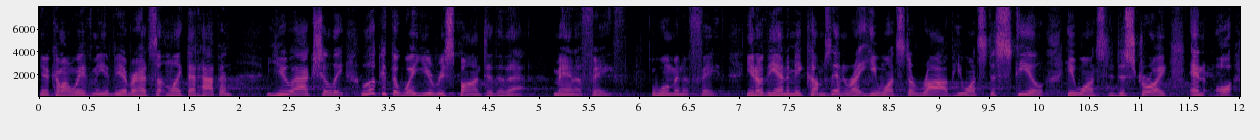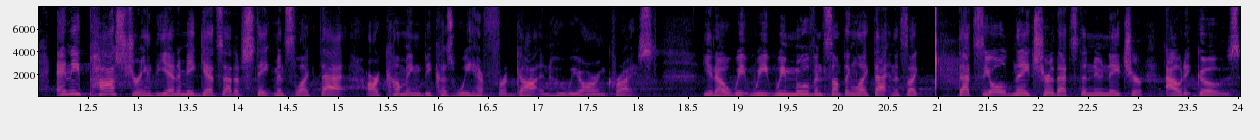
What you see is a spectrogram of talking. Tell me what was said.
You know, come on, wave me. Have you ever had something like that happen? You actually, look at the way you responded to that man of faith, woman of faith. You know, the enemy comes in, right? He wants to rob, he wants to steal, he wants to destroy. And all, any posturing the enemy gets out of statements like that are coming because we have forgotten who we are in Christ. You know, we, we, we move in something like that, and it's like, that's the old nature, that's the new nature. Out it goes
